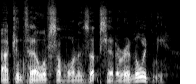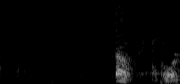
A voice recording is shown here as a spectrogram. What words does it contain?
I can tell if someone is upset or annoyed me. Oh, four.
